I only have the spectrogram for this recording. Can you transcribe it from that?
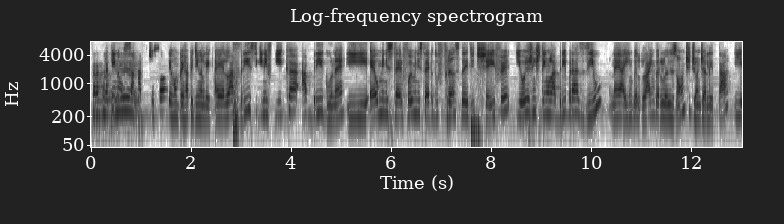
Para poder... quem não sabe, deixa eu só interromper rapidinho, Ale. É, Labri significa abrigo, né? E é o ministério, foi o ministério do Francis da Edith Schaefer, e hoje a gente tem o Labri Brasil, né, aí lá em Belo Horizonte, de onde a Ale tá, e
